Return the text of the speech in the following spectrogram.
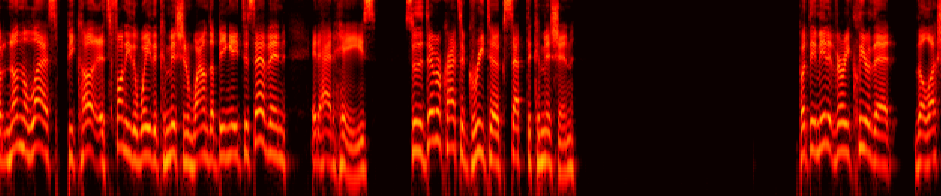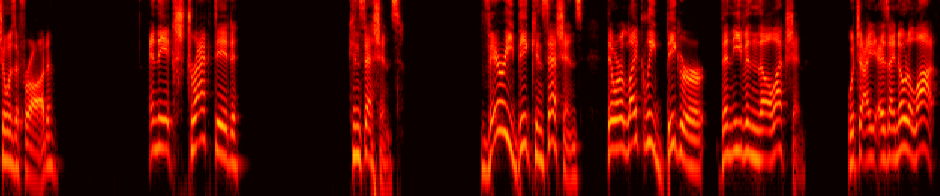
But nonetheless, because it's funny the way the commission wound up being eight to seven, it had Hayes. So the Democrats agreed to accept the commission. But they made it very clear that the election was a fraud. And they extracted concessions very big concessions that were likely bigger than even the election, which I, as I note a lot,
